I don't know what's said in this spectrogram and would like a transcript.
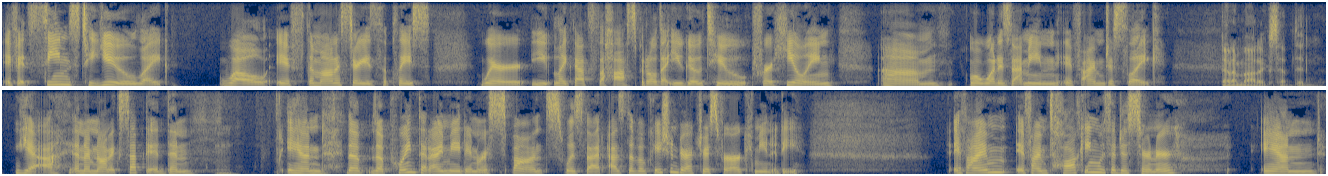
if it seems to you like, well, if the monastery is the place where you like that's the hospital that you go to for healing, um, well, what does that mean if I'm just like, And I'm not accepted. yeah, and I'm not accepted, then. And the the point that I made in response was that as the vocation directors for our community, if I'm if I'm talking with a discerner and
